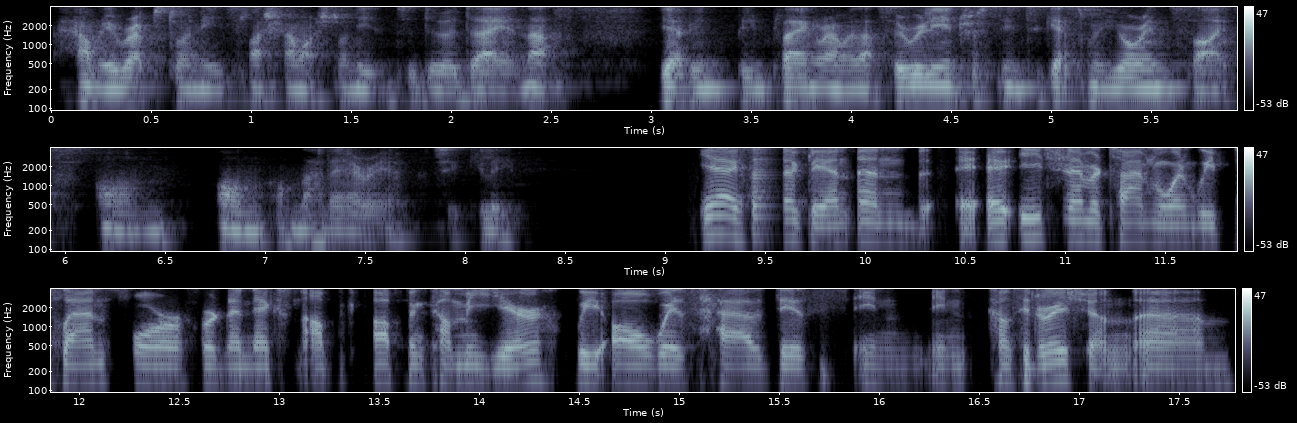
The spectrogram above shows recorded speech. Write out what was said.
how many reps do I need slash how much do I need them to do a day, and that's yeah been been playing around with that. So really interesting to get some of your insights on on on that area particularly. Yeah, exactly. And and each and every time when we plan for for the next up up and coming year, we always have this in in consideration. Um,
